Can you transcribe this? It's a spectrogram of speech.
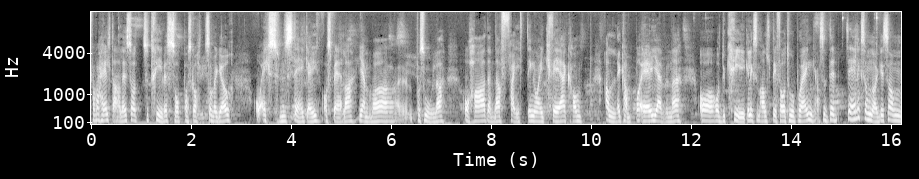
for å være helt ærlig så, så trives jeg såpass godt som jeg gjør. Og jeg syns det er gøy å spille hjemme på Sola og ha den der fightinga i hver kamp alle kamper er jevne, og, og du kriger liksom alltid for to poeng. Altså det, det, er liksom noe som,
